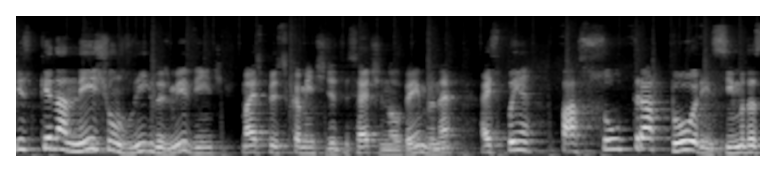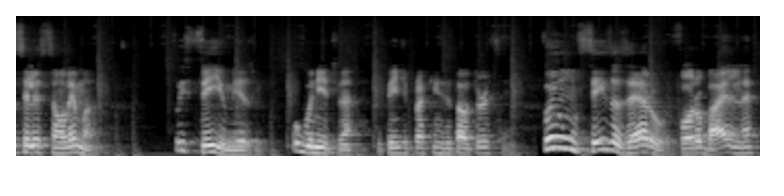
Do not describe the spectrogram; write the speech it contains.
Isso porque na Nations League 2020, mais especificamente dia 17 de novembro, né, a Espanha passou o trator em cima da seleção alemã. Foi feio mesmo, ou bonito, né? Depende para quem você estava torcendo. Foi um 6 a 0 fora o baile, né?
